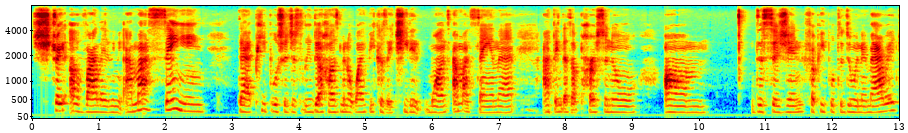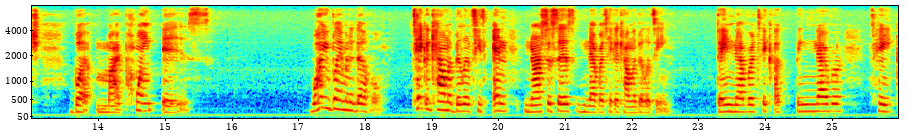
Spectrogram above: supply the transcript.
straight up violating me. I'm not saying that people should just leave their husband or wife because they cheated once. I'm not saying that. I think that's a personal um, decision for people to do in their marriage. But my point is, why are you blaming the devil? Take accountabilities, and narcissists never take accountability. They never take a. They never take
